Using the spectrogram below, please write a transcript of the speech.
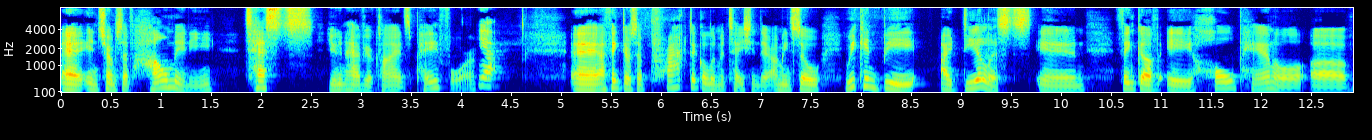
uh, in terms of how many tests you can have your clients pay for. Yeah. Uh, I think there's a practical limitation there. I mean, so we can be idealists and think of a whole panel of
